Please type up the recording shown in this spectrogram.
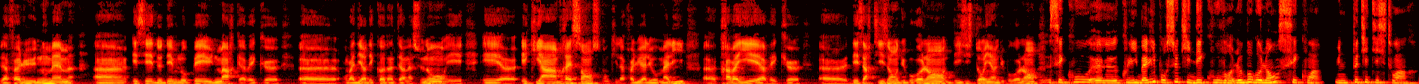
Il a fallu nous-mêmes euh, essayer de développer une marque avec, euh, euh on va dire, des codes internationaux et, et, euh, et, qui a un vrai sens. Donc il a fallu aller au Mali, travailler avec des artisans du Bogolan, des historiens du Bogolan. Sekou Koulibaly, pour ceux qui découvrent, le Bogolan, c'est quoi? Une petite histoire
